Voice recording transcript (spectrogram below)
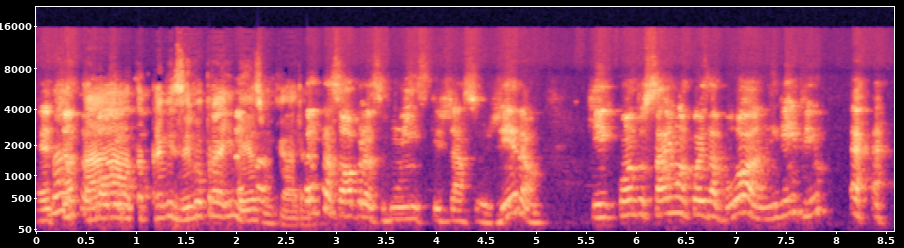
É Não, tá, obras, tá previsível para ir mesmo, cara. Tantas obras ruins que já surgiram que quando sai uma coisa boa, ninguém viu.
